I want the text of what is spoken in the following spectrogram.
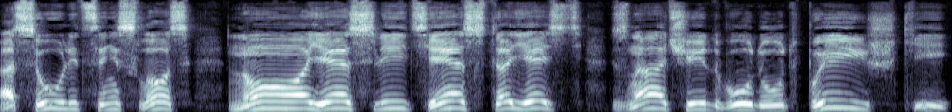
а с улицы неслось, но если тесто есть, значит, будут пышки.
